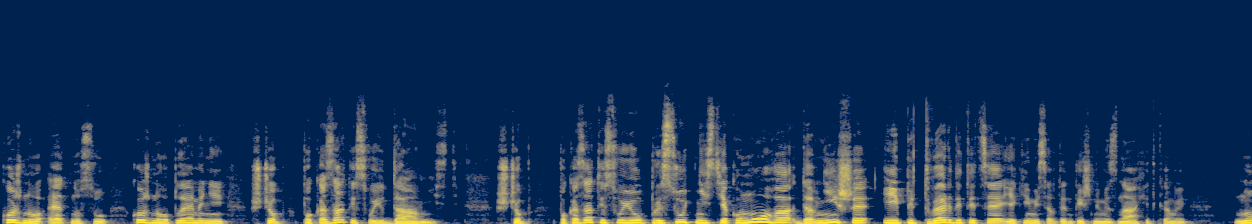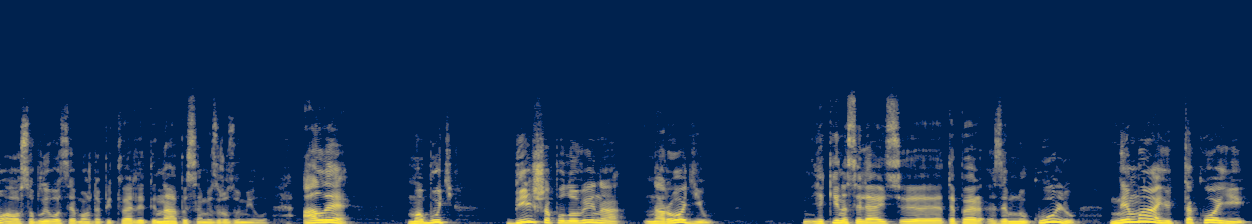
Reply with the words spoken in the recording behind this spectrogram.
кожного етносу, кожного племені, щоб показати свою давність, щоб показати свою присутність якомога давніше і підтвердити це якимись автентичними знахідками. Ну, а особливо це можна підтвердити написами, зрозуміло. Але, мабуть, більша половина народів, які населяють е, тепер земну кулю, не мають такої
